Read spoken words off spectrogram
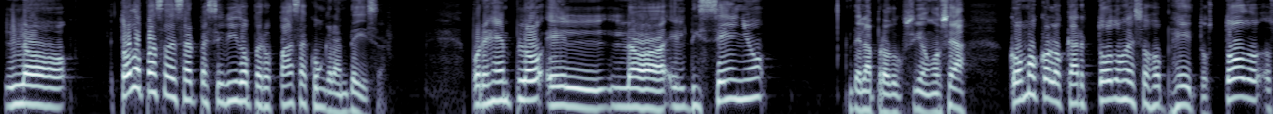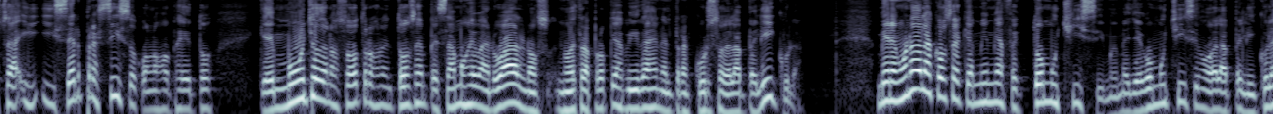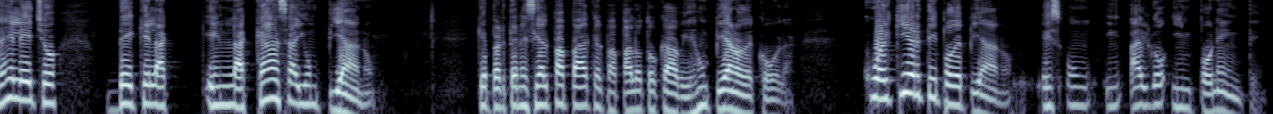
Lo, todo pasa desapercibido, pero pasa con grandeza. Por ejemplo, el, el diseño de la producción, o sea, cómo colocar todos esos objetos, todo, o sea, y, ser preciso con los objetos, que muchos de nosotros entonces empezamos a evaluarnos nuestras propias vidas en el transcurso de la película. Miren, una de las cosas que a mí me afectó muchísimo y me llegó muchísimo de la película es el hecho de que en la casa hay un piano que pertenecía al papá, que el papá lo tocaba y es un piano de cola. Cualquier tipo de piano es algo imponente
